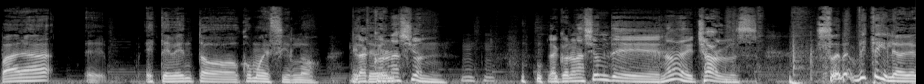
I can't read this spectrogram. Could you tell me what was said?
para eh, este evento, ¿cómo decirlo? La Este coronación. La coronación de, ¿no? de Charles. Viste que le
